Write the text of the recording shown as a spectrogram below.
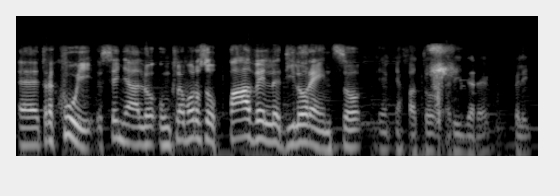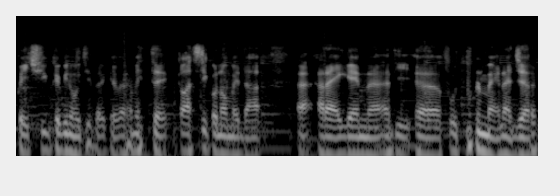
eh, tra cui segnalo un clamoroso Pavel Di Lorenzo, che mi ha fatto ridere quelli, quei 5 minuti, perché è veramente classico nome da uh, Reagan di uh, Football Manager.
